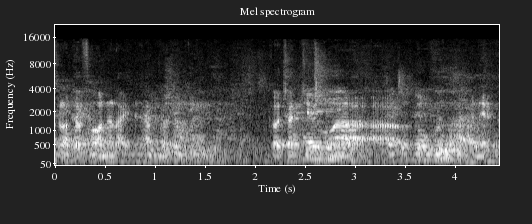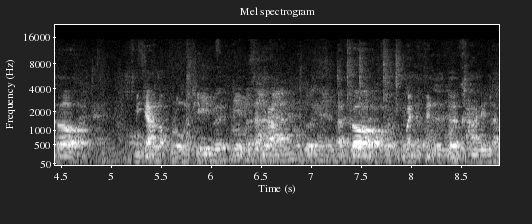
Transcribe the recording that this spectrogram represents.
สลับซับซ้อนอะไรนะครับก็จริงๆก็ชัดเจนว่าตัวผู้ต้องหาเนี่ยก็มีการหลอกลวงจริงนะครับแล้วก็ไม่ได้เป็นเครือข่ายอะไร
